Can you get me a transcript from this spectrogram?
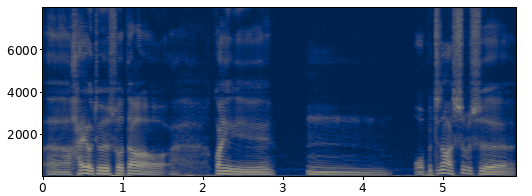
呃，还有就是说到关于，嗯，我不知道是不是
